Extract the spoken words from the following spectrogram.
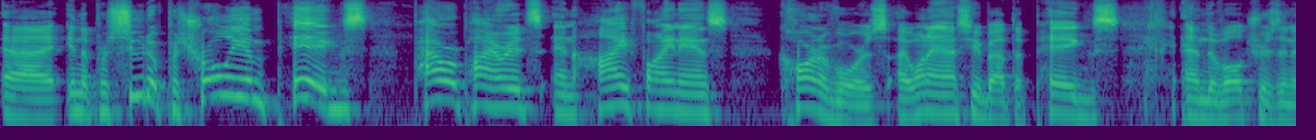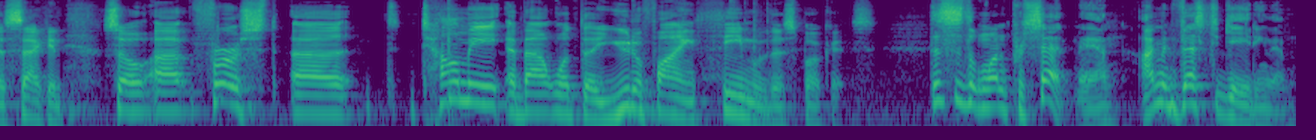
Uh, in the pursuit of petroleum pigs, power pirates, and high finance carnivores. I want to ask you about the pigs and the vultures in a second. So uh, first, uh, tell me about what the unifying theme of this book is. This is the 1%, man. I'm investigating them.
